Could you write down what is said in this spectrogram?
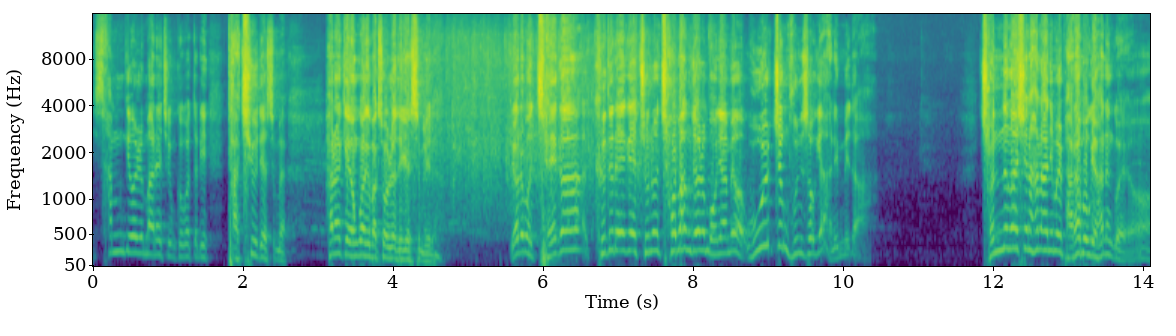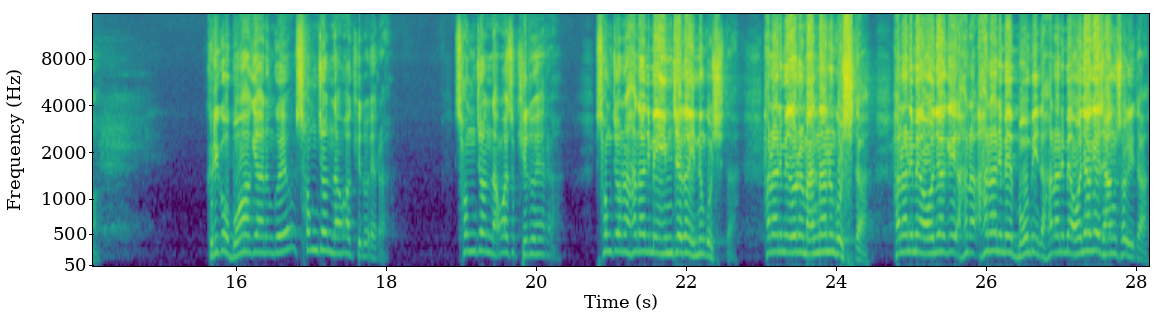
3개월 만에 지금 그것들이 다 치유됐습니다. 하나님께 영광의 박수 올려드리겠습니다. 여러분, 제가 그들에게 주는 처방전은 뭐냐면 우울증 분석이 아닙니다. 전능하신 하나님을 바라보게 하는 거예요. 그리고 뭐 하게 하는 거예요? 성전 나와 기도해라. 성전 나와서 기도해라. 성전은 하나님의 임재가 있는 곳이다. 하나님이 너를 만나는 곳이다. 하나님의 언약의 하나, 하나님의 몸이다. 하나님의 언약의 장소이다.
